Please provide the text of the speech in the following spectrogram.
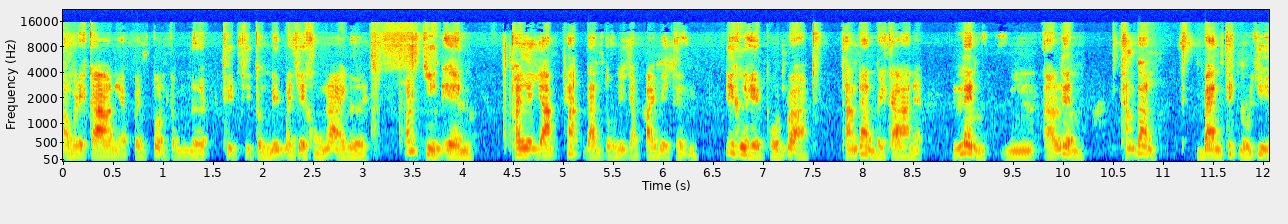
อเมริกาเนี่ยเป็นต้นกำเนิดที่ที่ตรงนี้ไม่ใช่ของง่ายเลยเพราะจีนเองพยายามผลักดันตรงนี้ยังไปไม่ถึง นี่คือเหตุผลว่าทางด้านอเมริกาเนี่ยเล่นเล่นทางด้าน แบรนด์เทคโนโลยี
